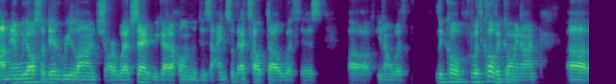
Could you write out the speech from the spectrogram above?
um, and we also did relaunch our website. We got a whole new design, so that's helped out with this. Uh, you know, with the COVID, with COVID going on, uh,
